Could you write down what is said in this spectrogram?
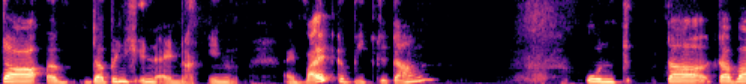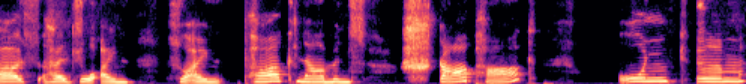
da, äh, da bin ich in ein, in ein Waldgebiet gegangen. Und da, da war es halt so ein, so ein Park namens Starpark. Und ähm,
